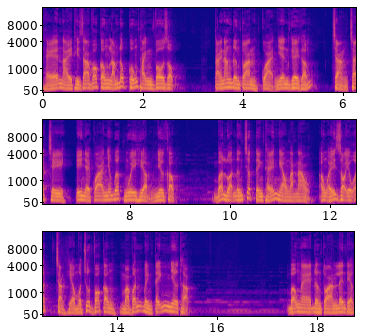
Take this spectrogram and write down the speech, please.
Thế này thì ra võ công lắm lúc cũng thành vô dụng. Tài năng đường toàn quả nhiên ghê gấm. Chẳng trách chi y nhảy qua những bước nguy hiểm như không. Bất luận đứng trước tình thế nghèo ngặt nào, ông ấy do yêu ớt chẳng hiểu một chút võ công mà vẫn bình tĩnh như thượng. Bỗng nghe đường toàn lên tiếng.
